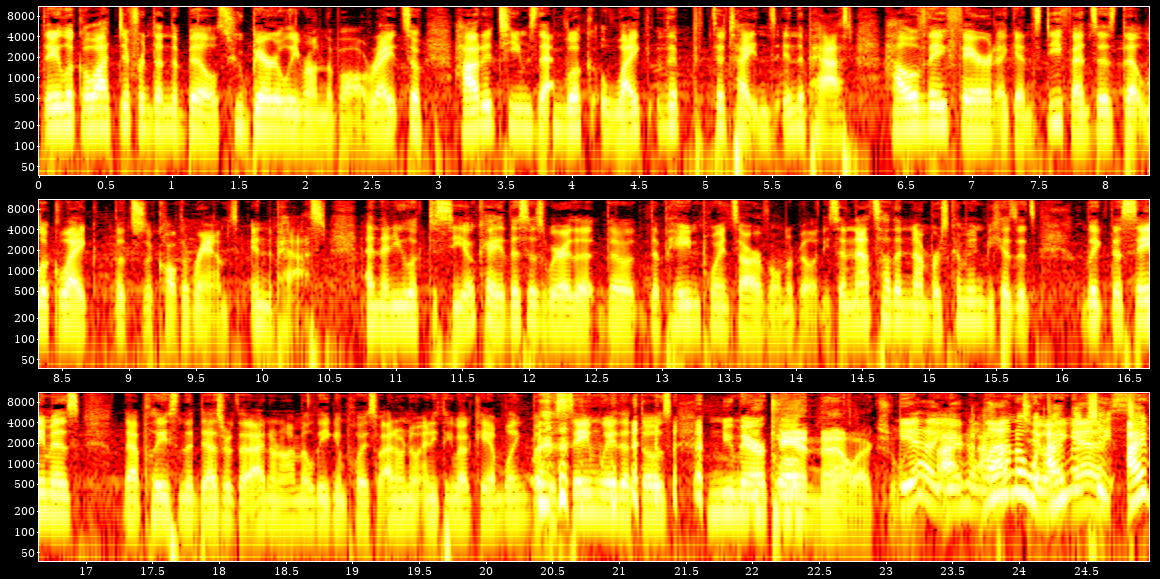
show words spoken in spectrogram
They look a lot different than the Bills, who barely run the ball, right? So how did teams that look like the the Titans in the past? How have they fared against defenses that look like let's call the Rams in the past? And then you look to see, okay, this is where the the the pain points are, vulnerabilities, and that's how the numbers come in because it's like the same as that place in the desert that I don't know. I'm a league employee, so I don't know anything about gambling, but the same way that those You numerical can now, actually. Yeah, I, you're I allowed don't know. to. I I'm guess. actually I've,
